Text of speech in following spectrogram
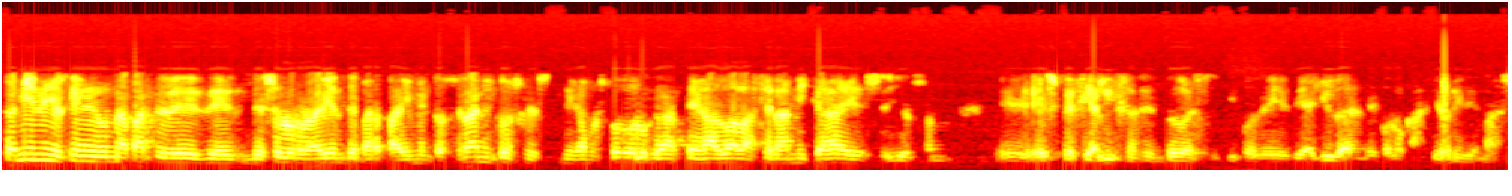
también ellos tienen una parte de, de, suelo radiante para pavimentos cerámicos, es, digamos, todo lo que va pegado a la cerámica, es, ellos son eh, especialistas en todo este tipo de, ayudas de colocación y demás.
